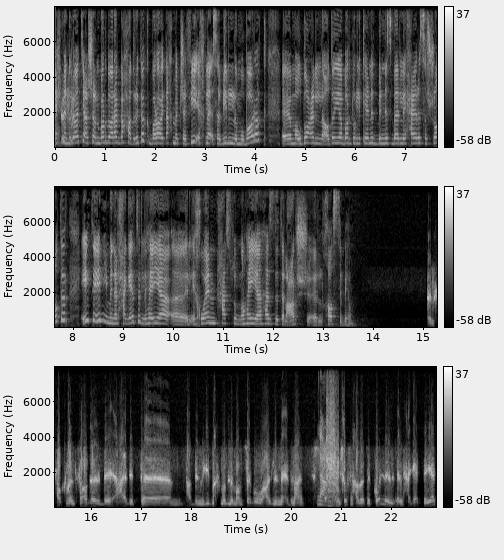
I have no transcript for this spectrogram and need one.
إحنا دلوقتي عشان برضو ارجع حضرتك براءة أحمد شفيق إخلاء سبيل مبارك آه، موضوع القضية برضو اللي كانت بالنسبة لحارس الشاطر. إيه تاني من الحاجات اللي هي آه، الإخوان حسوا انه هي هزت العرش الخاص بهم؟ الحكم الصادر بإعادة آه، عبد المجيد محمود لمنصبه وعزل النائب العام. نعم. آه، شوفي حضرتك كل ال- الحاجات ديت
